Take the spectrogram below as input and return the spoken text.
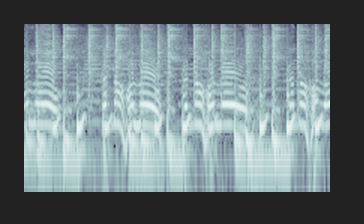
হলো, কেন হলো কেন হলো কেন হলো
